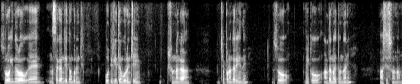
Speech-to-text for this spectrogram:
సో ఇందులో సగం జీతం గురించి పూర్తి జీతం గురించి క్షుణ్ణంగా చెప్పడం జరిగింది. సో మీకు అర్థమవుతుందని ఆశిస్తున్నాను.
